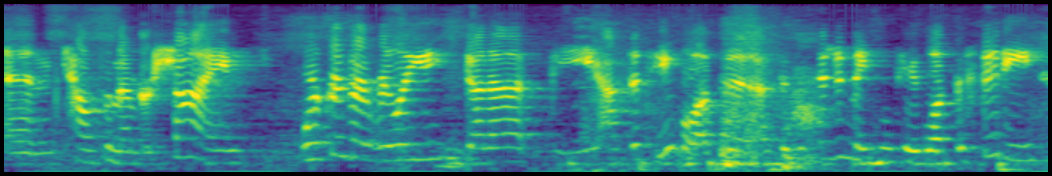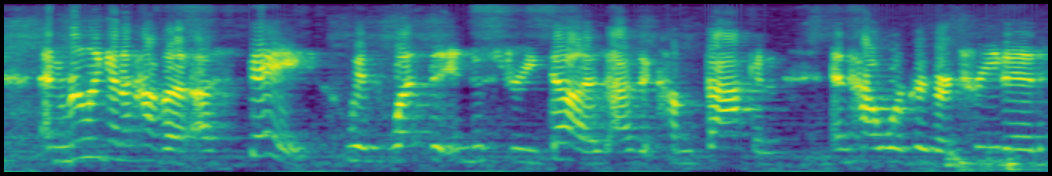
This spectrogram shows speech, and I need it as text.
and Councilmember Shyne, workers are really gonna be at the table, at the, at the decision making table at the city, and really gonna have a, a say with what the industry does as it comes back and, and how workers are treated.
